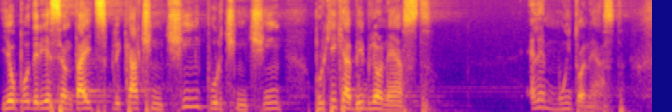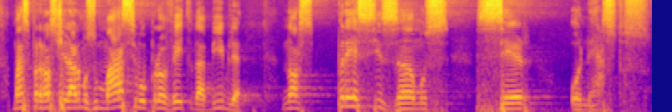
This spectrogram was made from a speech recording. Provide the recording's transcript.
E eu poderia sentar e te explicar tintim por tintim por que, que a Bíblia é honesta. Ela é muito honesta. Mas para nós tirarmos o máximo proveito da Bíblia, nós precisamos ser honestos.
